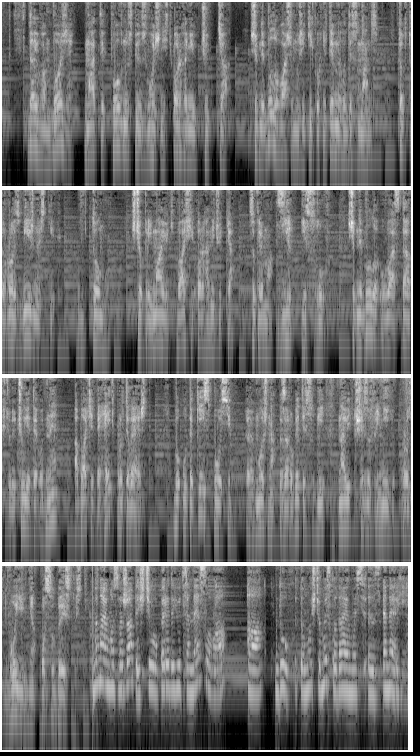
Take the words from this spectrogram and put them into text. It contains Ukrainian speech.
Дай вам Боже мати повну співзвучність органів чуття, щоб не було в вашому житті когнітивного дисонансу, тобто розбіжності в тому, що приймають ваші органи чуття, зокрема зір і слух, щоб не було у вас так, що ви чуєте одне, а бачите геть протилежне, бо у такий спосіб можна заробити собі навіть шизофренію, роздвоєння особистості. Ми маємо зважати, що передаються не слова, а дух, тому що ми складаємось з енергії,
